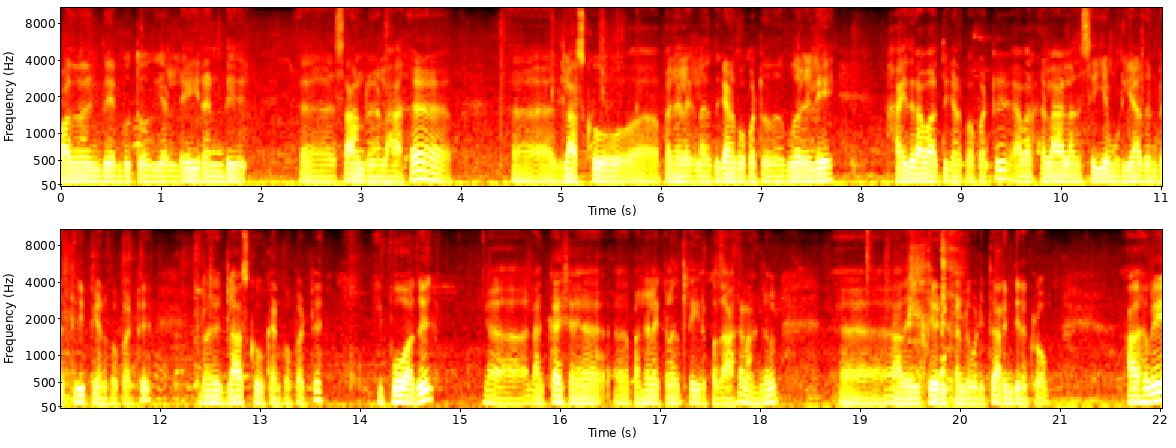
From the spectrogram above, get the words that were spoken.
பதினைந்து எண்பது தொகுதிகளிலே இரண்டு சான்றுகளாக கிளாஸ்கோ பல்கலைக்கழகத்துக்கு அனுப்பப்பட்டது. முதலிலே ஹைதராபாத்துக்கு அனுப்பப்பட்டு அவர்களால் அதை செய்ய முடியாது என்று திருப்பி அனுப்பப்பட்டு பிறகு கிளாஸ்கோவுக்கு அனுப்பப்பட்டு இப்போது அது லங்கா பல்கலைக்கழகத்தில் இருப்பதாக நாங்கள் அதை தேடி கண்டுபிடித்து அறிந்திருக்கிறோம். ஆகவே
